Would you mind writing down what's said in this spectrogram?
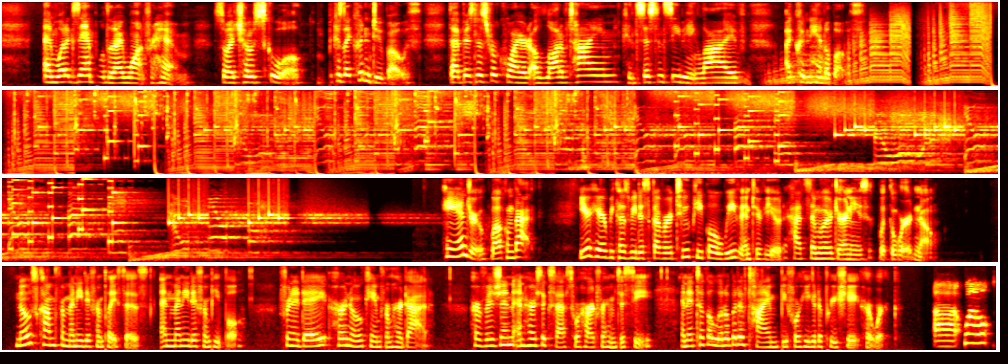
and what example did I want for him? So I chose school because I couldn't do both. That business required a lot of time, consistency, being live. I couldn't handle both. Hey, Andrew, welcome back. You're here because we discovered two people we've interviewed had similar journeys with the word no. No's come from many different places and many different people. For Naa-Adei, her no came from her dad. Her vision and her success were hard for him to see, and it took a little bit of time before he could appreciate her work. Uh, well,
